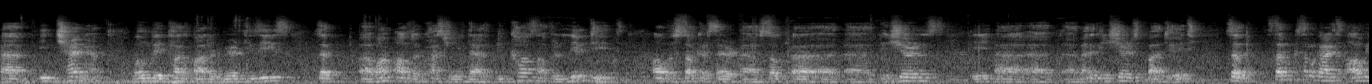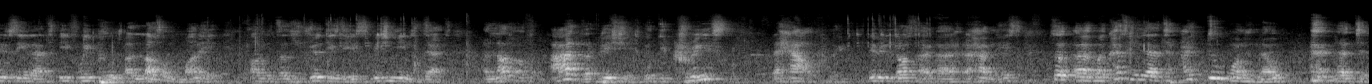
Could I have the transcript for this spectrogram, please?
uh, in China, when we talk about rare disease, that one of the questions is that because of the limited of social ser- uh, insurance, uh, medical insurance budget, so some, some guys obviously think that if we put a lot of money on the rare disease, which means that a lot of other patients will decrease the health, maybe lost uh, uh, happiness. So uh, my question is that I do want to know that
